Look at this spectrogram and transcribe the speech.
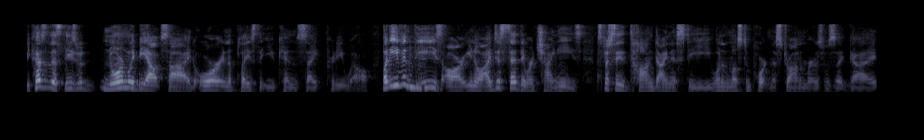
because of this, these would normally be outside or in a place that you can sight pretty well. But even Mhm. these are, you know, I just said they were Chinese, especially the Tang Dynasty. One of the most important astronomers was a guy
